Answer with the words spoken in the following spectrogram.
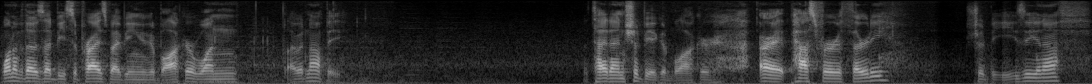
One of those I'd be surprised by being a good blocker. One I would not be. The tight end should be a good blocker. Alright, pass for 30. Should be easy enough.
